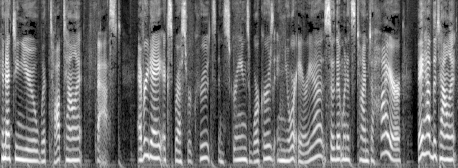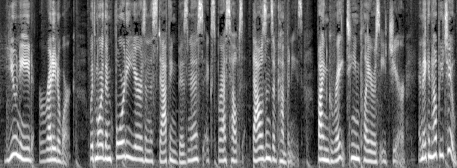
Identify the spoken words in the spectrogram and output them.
connecting you with top talent fast. Every day, Express recruits and screens workers in your area so that when it's time to hire, they have the talent you need ready to work. With more than 40 years in the staffing business, Express helps thousands of companies find great team players each year, and they can help you too.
